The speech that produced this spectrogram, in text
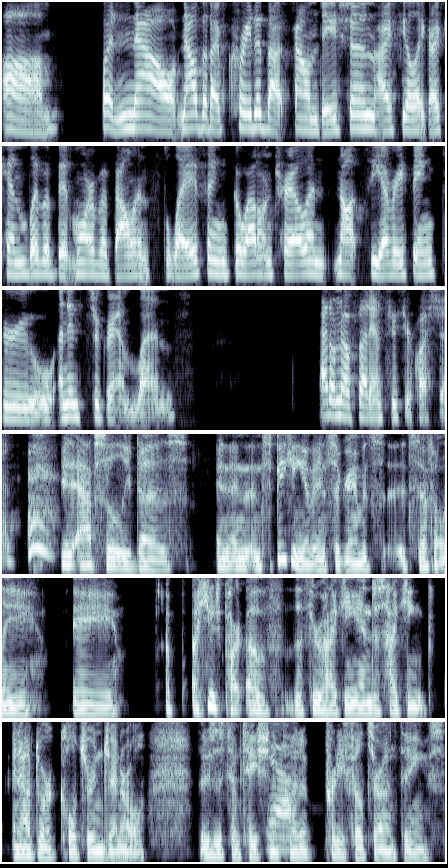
Um, but now, now that I've created that foundation, I feel like I can live a bit more of a balanced life and go out on trail and not see everything through an Instagram lens. I don't know if that answers your question. It absolutely does. And, and and speaking of Instagram, it's it's definitely a a, a huge part of the through hiking and just hiking and outdoor culture in general. There's this temptation Yeah. to put a pretty filter on things.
